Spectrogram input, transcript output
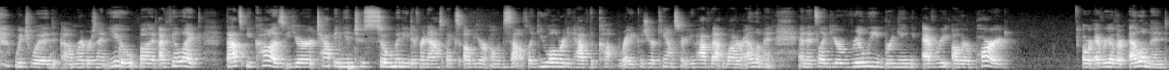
which would um, represent you. But I feel like that's because you're tapping into so many different aspects of your own self. Like you already have the cup, right? Because you're Cancer, you have that water element. And it's like you're really bringing every other part or every other element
